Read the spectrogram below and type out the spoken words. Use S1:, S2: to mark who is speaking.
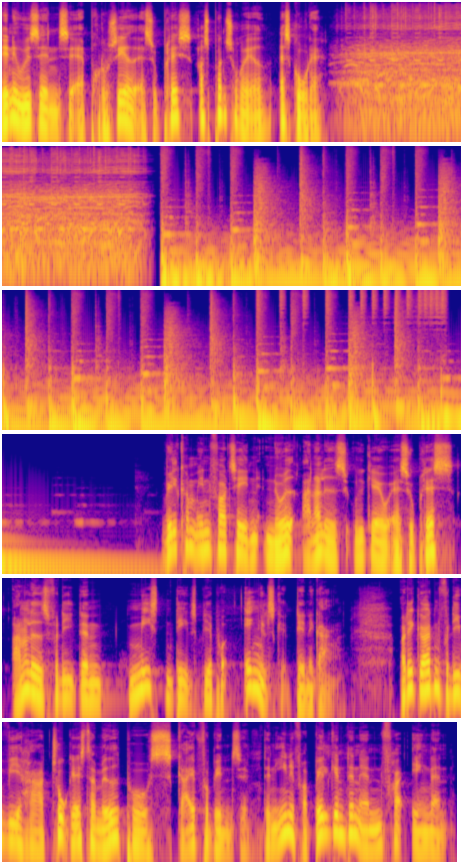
S1: Denne udsendelse er produceret af Suples og sponsoreret af Skoda. Velkommen indenfor til en noget anderledes udgave af Suples. Anderledes, fordi den mestendels bliver på engelsk denne gang. Og det gør den, fordi vi har to gæster med på Skype-forbindelse. Den ene fra Belgien, den anden fra England.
